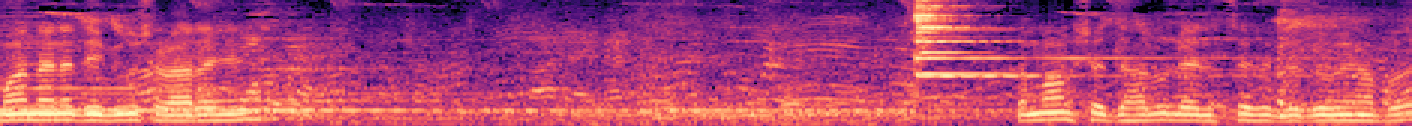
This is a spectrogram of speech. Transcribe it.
माँ नैना देवी को चढ़ा रहे हैं। तमाम श्रद्धालु लाइन से लगे हुए यहाँ पर।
